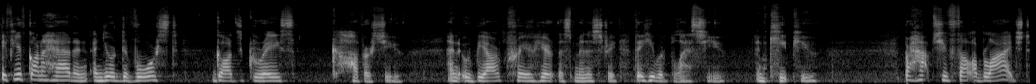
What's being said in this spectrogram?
If you've gone ahead and, and you're divorced, God's grace covers you. And it would be our prayer here at this ministry that He would bless you and keep you. Perhaps you felt obliged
